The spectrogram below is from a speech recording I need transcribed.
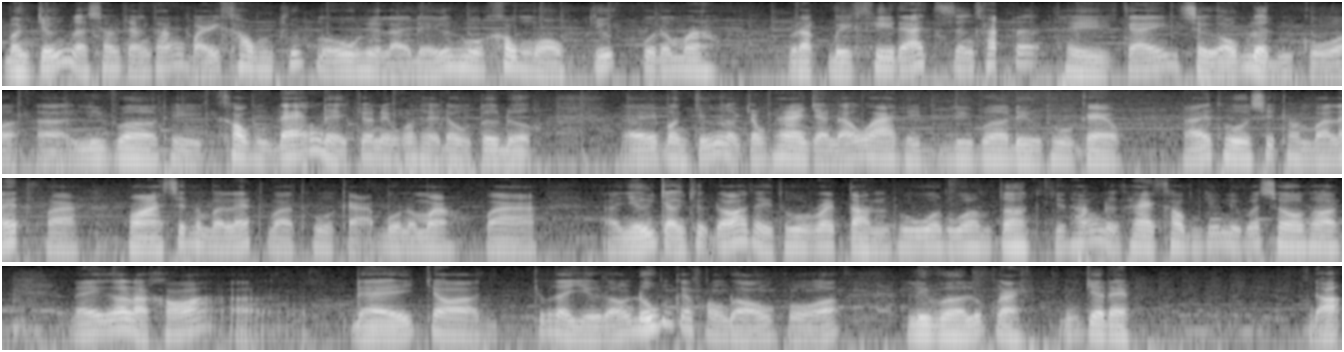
Bằng chứng là sau trận thắng 7-0 trước MU thì lại để thua 0-1 trước Bournemouth. Và đặc biệt khi đá sân khách á, thì cái sự ổn định của uh, Liver thì không đáng để cho anh em có thể đầu tư được. Để bằng chứng là trong hai trận đá qua thì Liver đều thua kèo đấy thua Crystal Palace và hòa Crystal Palace và thua cả Bournemouth. Và à, những trận trước đó thì thua Brighton thua Wolverhampton chỉ thắng được 2-0 trước Newcastle thôi. Đấy rất là khó à, để cho chúng ta dự đoán đúng cái phong độ của Liver lúc này đúng chưa em? Đó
